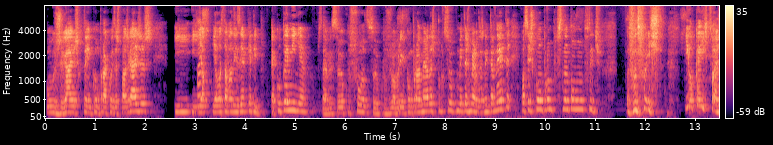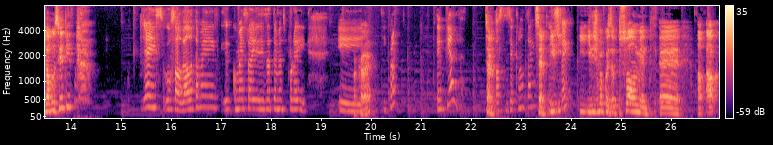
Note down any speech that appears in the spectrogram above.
com os gajos que têm que comprar coisas para as gajas e, e, ela, e, ela, estava a dizer que é tipo, a culpa é minha, percebem? Sou eu que vos fodo, sou eu que vos obrigo a comprar merdas porque sou eu que meto as merdas na internet, vocês compram porque senão estão fodidos. O fundo foi isto. E ok, isto faz algum sentido. é isso, o sol dela também começa exatamente por aí. E, Ok. e pronto, tem piada. Certo. Posso dizer que não tem. Certo, e, e, e diz uma coisa, pessoalmente, eh, há-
